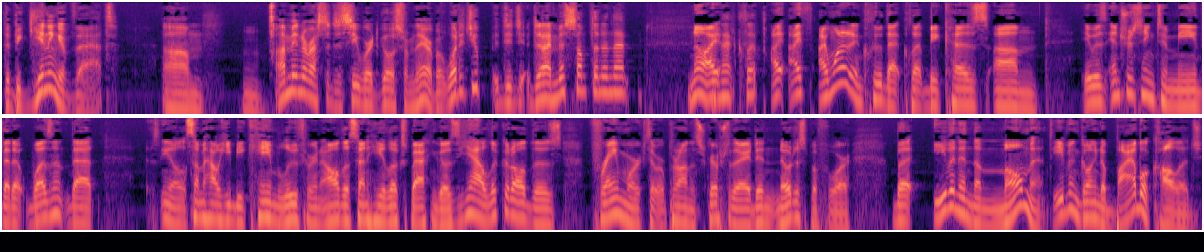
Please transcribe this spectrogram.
the beginning of that. Um, I'm interested to see where it goes from there. But what did you did you, did I miss something in that? No, I in that clip? I, I I wanted to include that clip because um, it was interesting to me that it wasn't that you know somehow he became Lutheran. All of a sudden he looks back and goes, "Yeah, look at all those frameworks that were put on the scripture that I didn't notice before." But even in the moment, even going to Bible college,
